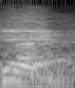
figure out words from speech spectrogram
啊。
